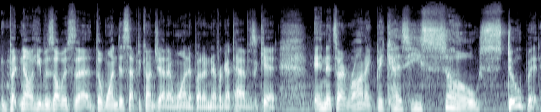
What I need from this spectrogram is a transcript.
But no, he was always the the one Decepticon jet I wanted, but I never got to have as a kid. And it's ironic because he's so stupid.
